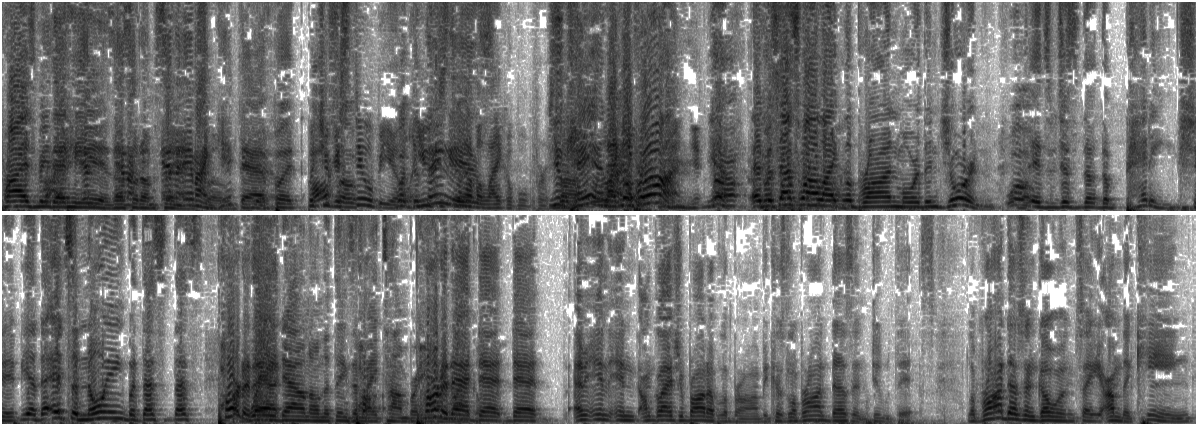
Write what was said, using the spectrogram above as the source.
surprise me right, that he and- is. That's and what I- I'm saying. And, and I So, get that, yeah. but But you can still be a but the you thing can still have a likable person. You can, Like like LeBron. LeBron. Yeah, Yeah, but- but, that's why I like LeBron more than Jordan. Well- it's just the the petty shit. Yeah, that, it's annoying, but that's that's Part of way that- down on the things that make Tom Brady. Part of that, that, that, I mean, and, and I'm glad you brought up LeBron because LeBron doesn't do this. LeBron doesn't go and say, I'm the king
